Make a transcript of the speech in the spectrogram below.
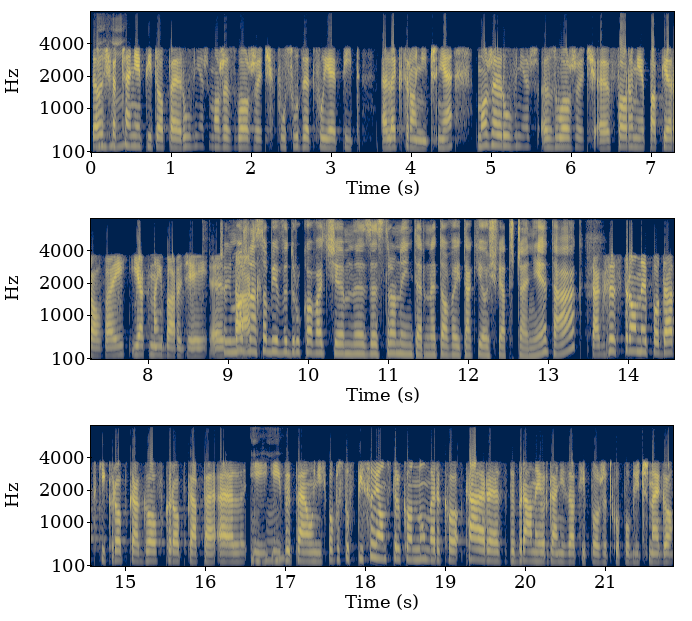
To Mhm. oświadczenie PIT-OP również może złożyć w usłudze Twój PIT elektronicznie. Może również złożyć e, w formie papierowej, jak najbardziej. e, Czyli tak. można sobie wydrukować ze strony internetowej takie oświadczenie, tak? Tak, ze strony podatki.gov.pl i, Mhm. i wypełnić, po prostu wpisując tylko numer KRS wybranej organizacji pożytku publicznego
